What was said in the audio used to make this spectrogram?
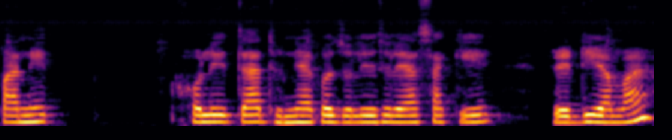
পানীত শলিতা ধুনীয়াকৈ জ্বলি উঠিল। এয়া চাকি ৰেডি আমাৰ।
